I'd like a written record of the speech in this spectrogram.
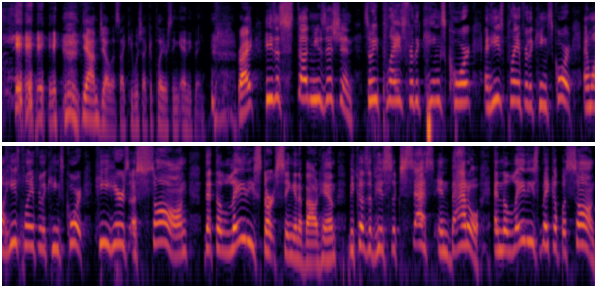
yeah, I'm jealous. I wish I could play or sing anything, right? He's a stud musician. So he plays for the king's court and he's playing for the king's court. And while he's playing for the king's court, he hears a song that the ladies start singing about him because of his success in battle. And the ladies make up a song.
